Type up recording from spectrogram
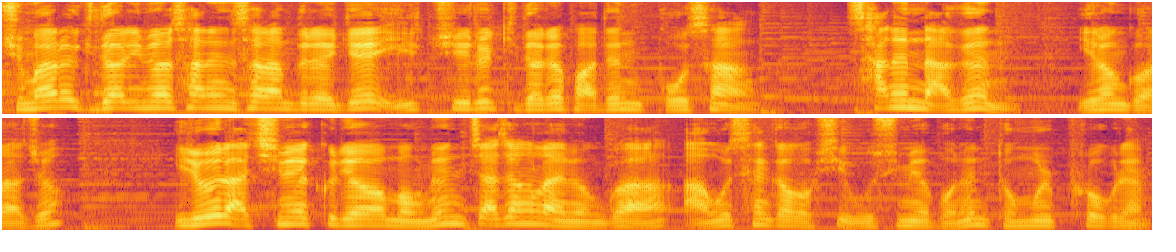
주말을 기다리며 사는 사람들에게 일주일을 기다려 받은 보상, 사는 낙은 이런 거라죠. 일요일 아침에 끓여 먹는 짜장라면과 아무 생각 없이 웃으며 보는 동물 프로그램.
